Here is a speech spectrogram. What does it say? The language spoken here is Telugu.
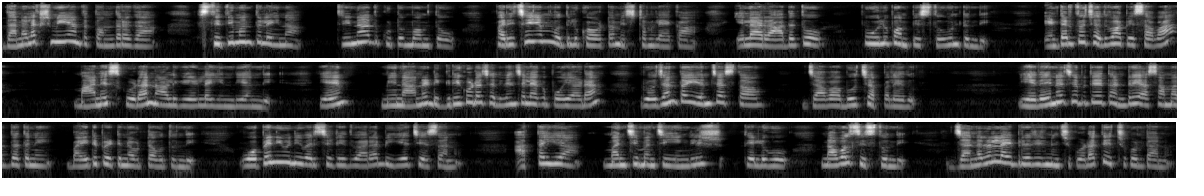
ధనలక్ష్మి అంత తొందరగా స్థితిమంతులైన త్రినాథ్ కుటుంబంతో పరిచయం వదులుకోవటం ఇష్టం లేక ఇలా రాధతో పూలు పంపిస్తూ ఉంటుంది. ఇంటర్తో చదువు ఆపేశావా? మానేసి కూడా నాలుగేళ్ళయింది అంది. ఏం? మీ నాన్న డిగ్రీ కూడా చదివించలేకపోయాడా? రోజంతా ఏం చేస్తావు? జవాబు చెప్పలేదు. ఏదైనా చెబితే తండ్రి అసమర్థతని బయటపెట్టినట్టు అవుతుంది. ఓపెన్ యూనివర్సిటీ ద్వారా బిఏ చేశాను. అత్తయ్య మంచి మంచి ఇంగ్లీష్ తెలుగు నవల్స్ ఇస్తుంది. జనరల్ లైబ్రరీ నుంచి కూడా తెచ్చుకుంటాను.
